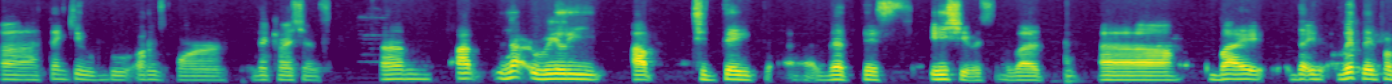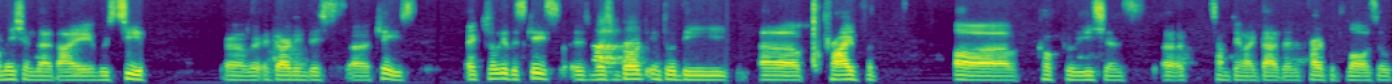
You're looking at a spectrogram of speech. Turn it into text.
uh, thank you, Bu Ori, for the questions. Um, I'm not really up to date uh, with these issues, but uh, by the with the information that I received uh, regarding this uh, case, actually this case is, was brought into the uh, private corporations, something like that, the private law. So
